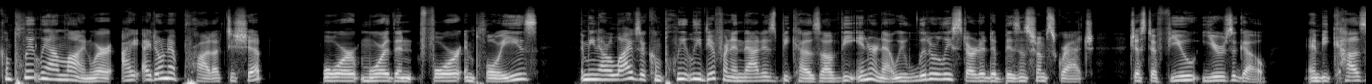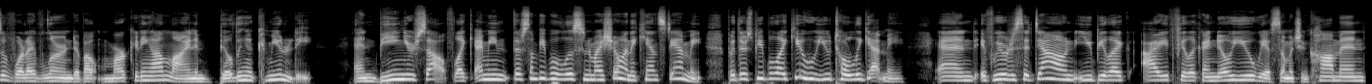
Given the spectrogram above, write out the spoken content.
completely online, where I, I don't have product to ship or more than four employees. I mean, our lives are completely different and that is because of the internet. We literally started a business from scratch just a few years ago. And because of what I've learned about marketing online and building a community and being yourself, like, I mean, there's some people who listen to my show and they can't stand me, but there's people like you who you totally get me. And if we were to sit down, you'd be like, I feel like I know you. We have so much in common.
